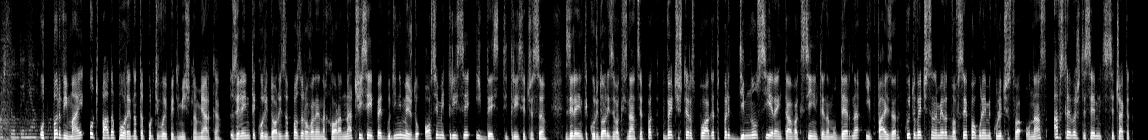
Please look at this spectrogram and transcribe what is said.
от деня. От 1 май отпада поредната противоепидемична мярка зелените коридори за пазаруване на хора над 65 години между 8.30 и 10.30 часа. Зелените коридори за вакцинация пък вече ще разполагат предимно си РНК вакцините на Модерна и Pfizer, които вече се намират във все по-големи количества у нас, а в следващите седмици се чакат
